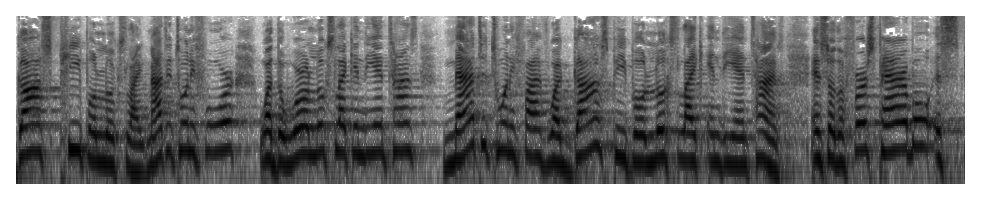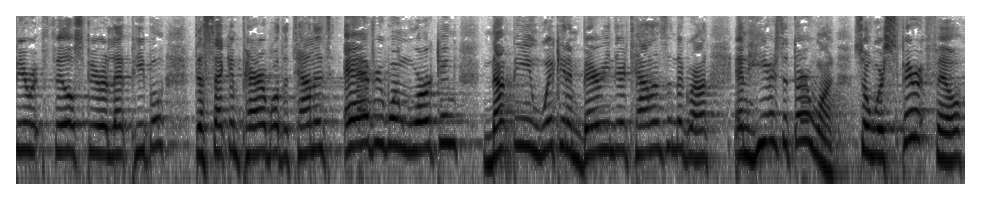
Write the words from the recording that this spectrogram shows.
God's people looks like. Matthew 24, what the world looks like in the end times. Matthew 25, what God's people looks like in the end times. And so the first parable is spirit filled, spirit led people. The second parable, the talents, everyone working, not being wicked and burying their talents in the ground. And here's the third one. So we're spirit filled,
